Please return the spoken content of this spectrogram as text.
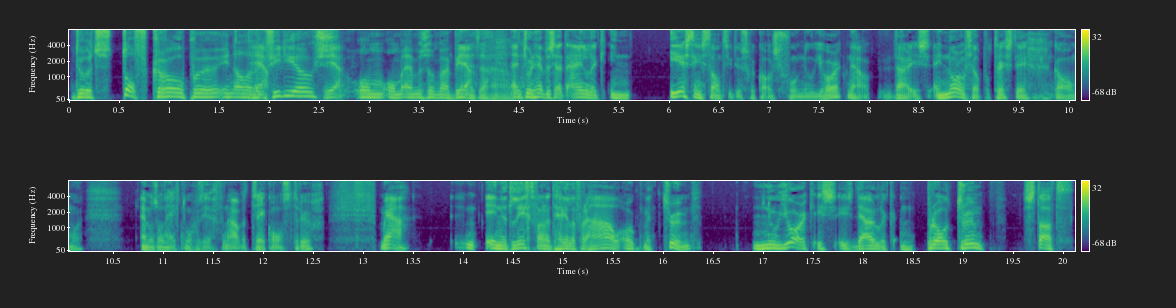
door het stof kropen in allerlei Ja. video's. Ja. Om, om Amazon maar binnen Ja. te halen. En toen hebben ze uiteindelijk in eerste instantie dus gekozen voor New York. Nou, daar is enorm veel protest tegen gekomen. Amazon heeft toen gezegd van nou, we trekken ons terug. Maar ja, in het licht van het hele verhaal, ook met Trump, New York is, is duidelijk een pro-Trump stad.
